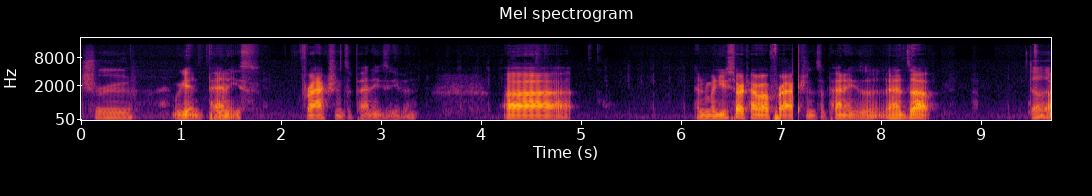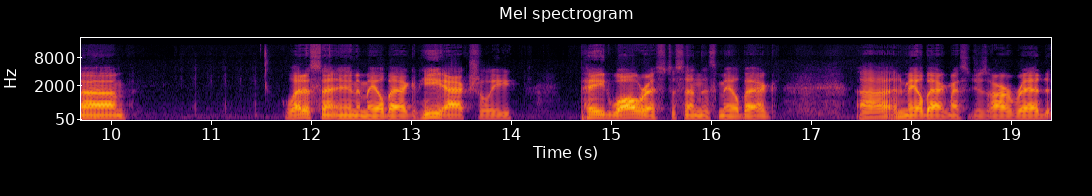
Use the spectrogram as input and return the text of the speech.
True. We're getting pennies, fractions of pennies even. Uh, and when you start talking about fractions of pennies, it adds up. Done. Um, Lettuce sent in a mailbag, and he actually paid Walrus to send this mailbag. Uh, and mailbag messages are read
